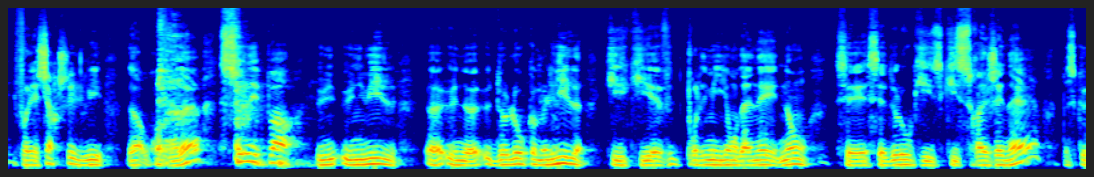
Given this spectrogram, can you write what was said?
Il faut aller chercher l'huile en profondeur. Ce n'est pas une, une huile une, de l'eau comme l'huile qui, qui est pour des millions d'années. Non, c'est de l'eau qui, qui se régénère parce que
